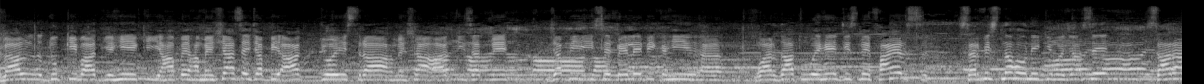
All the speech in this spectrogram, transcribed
फ़िलहाल दुख की बात यही है कि यहाँ पे हमेशा से जब भी आग, जो इस तरह हमेशा आग की जद में, जब भी इससे पहले भी कहीं वारदात हुए हैं, जिसमें फायर सर्विस न होने की वजह से सारा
